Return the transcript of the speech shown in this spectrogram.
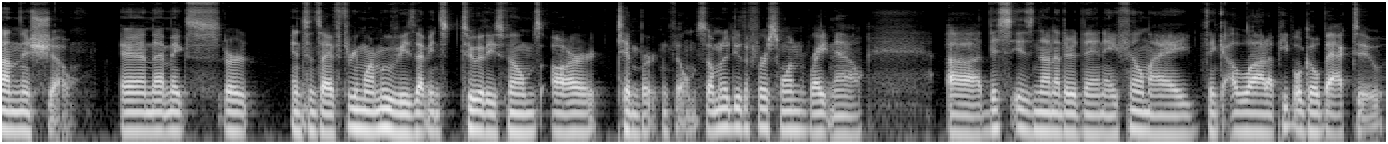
on this show. And that makes, or, and since I have three more movies, that means two of these films are Tim Burton films. So I'm going to do the first one right now. Uh, this is none other than a film I think a lot of people go back to.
